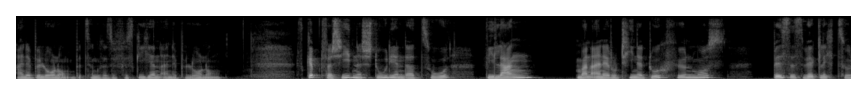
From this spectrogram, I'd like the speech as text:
eine Belohnung, beziehungsweise fürs Gehirn eine Belohnung. Es gibt verschiedene Studien dazu, wie lang man eine Routine durchführen muss, bis es wirklich zu,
